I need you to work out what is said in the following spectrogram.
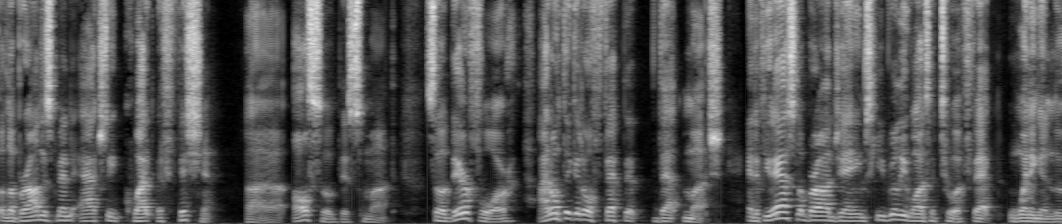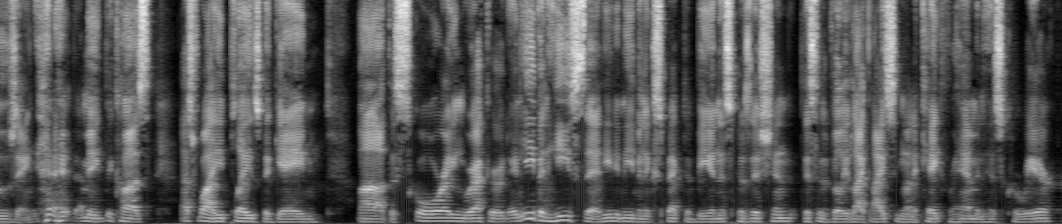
But LeBron has been actually quite efficient uh, also this month. So therefore, I don't think it'll affect it that much. And if you ask LeBron James, he really wants it to affect winning and losing. I mean, because that's why he plays the game uh, the scoring record. And even he said he didn't even expect to be in this position. This is really like icing on the cake for him in his career.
